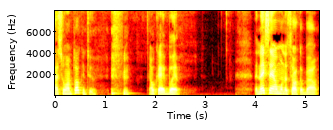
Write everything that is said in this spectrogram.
that's who I'm talking to. okay, but the next thing I want to talk about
